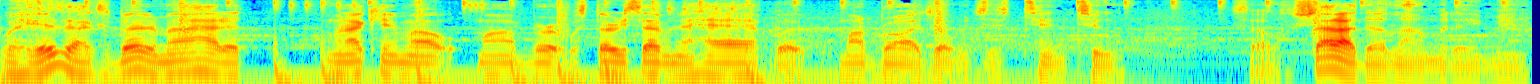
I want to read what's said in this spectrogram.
Well, his actually better, man. I had a when I came out, my vert was 37 and a half, but my broad jump was just 10 2. So, shout out to Olamide, man.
